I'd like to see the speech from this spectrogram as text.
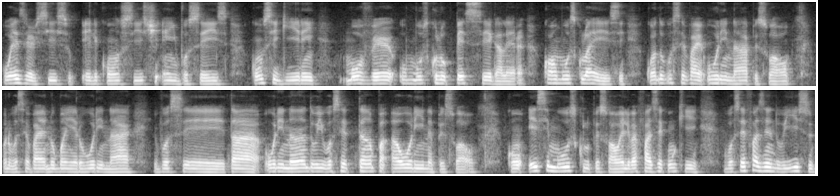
o exercício ele consiste em vocês conseguirem mover o músculo PC, galera. Qual músculo é esse? Quando você vai urinar, pessoal, quando você vai no banheiro urinar e você tá urinando e você tampa a urina, pessoal. Com esse músculo, pessoal, ele vai fazer com que você fazendo isso,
